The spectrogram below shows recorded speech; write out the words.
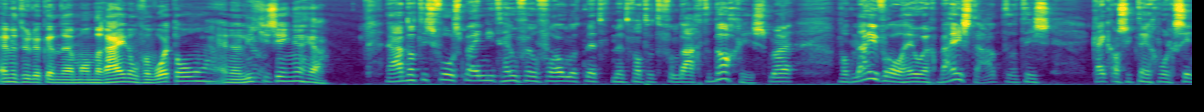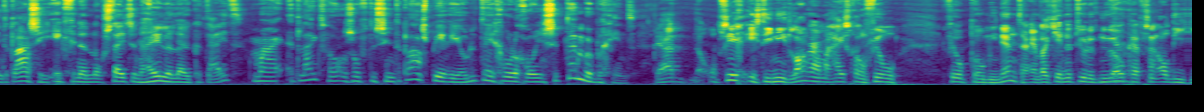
En natuurlijk een mandarijn of een wortel en een liedje zingen. Ja. Ja, dat is volgens mij niet heel veel veranderd met, met wat het vandaag de dag is. Maar wat mij vooral heel erg bijstaat, dat is... Kijk, als ik tegenwoordig Sinterklaas zie, ik vind het nog steeds een hele leuke tijd. Maar het lijkt wel alsof de Sinterklaasperiode tegenwoordig al in september begint. Ja, op zich is die niet langer, maar hij is gewoon veel, veel prominenter. En wat je natuurlijk nu ook hebt, zijn al die,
